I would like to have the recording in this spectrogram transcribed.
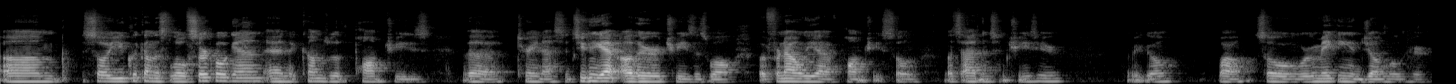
Um, so you click on this little circle again, and it comes with palm trees, the terrain assets. You can get other trees as well, but for now we have palm trees. So let's add in some trees here. There we go. Wow. So we're making a jungle here.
